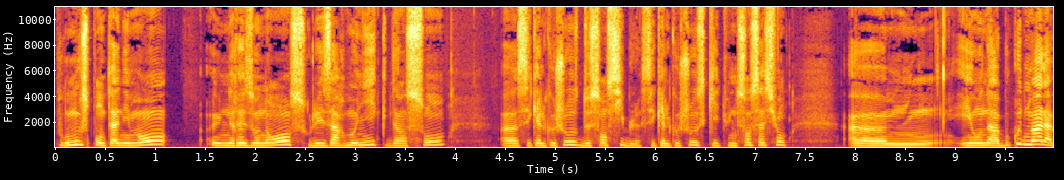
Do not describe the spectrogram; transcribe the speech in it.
pour nous, spontanément, une résonance ou les harmoniques d'un son, c'est quelque chose de sensible, c'est quelque chose qui est une sensation. Euh, et on a beaucoup de mal à,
